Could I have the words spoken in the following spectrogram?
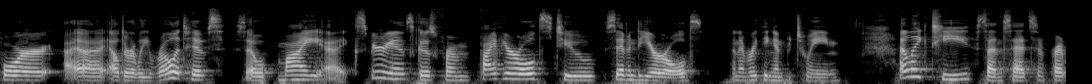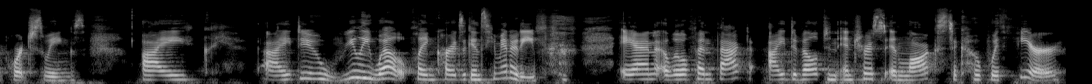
for uh, elderly relatives, so my uh, experience goes from five-year-olds to 70-year-olds and everything in between. I like tea, sunsets, and front porch swings. I I do really well playing Cards Against Humanity. and a little fun fact I developed an interest in locks to cope with fear.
